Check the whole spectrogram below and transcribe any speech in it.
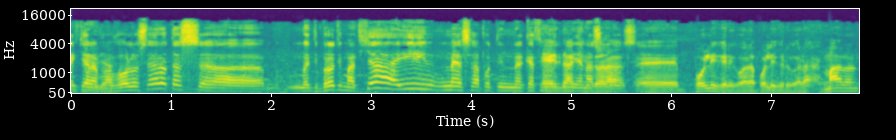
Ήταν στη και δουλειά. ραυνοβόλος έρωτας α, με την πρώτη ματιά ή μέσα από την Ε, καθημερινή εντάξει, τώρα, ενασχόληση; ε, πολύ γρήγορα, πολύ γρήγορα. Μάλλον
